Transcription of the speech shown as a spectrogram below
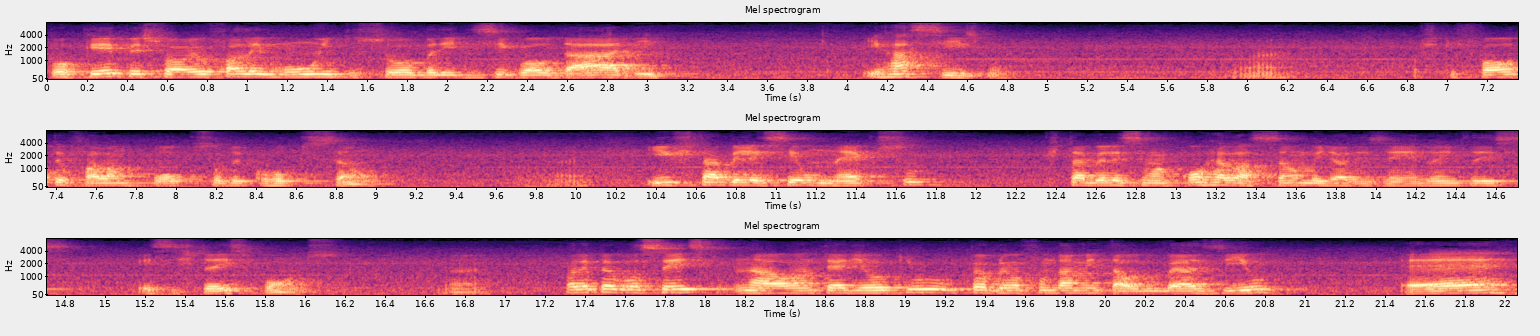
Porque, pessoal, eu falei muito sobre desigualdade e racismo. Né? Acho que falta eu falar um pouco sobre corrupção né? E estabelecer um nexo, estabelecer uma correlação, melhor dizendo, entre esses três pontos. Né? Falei para vocês na aula anterior que o problema fundamental do Brasil é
